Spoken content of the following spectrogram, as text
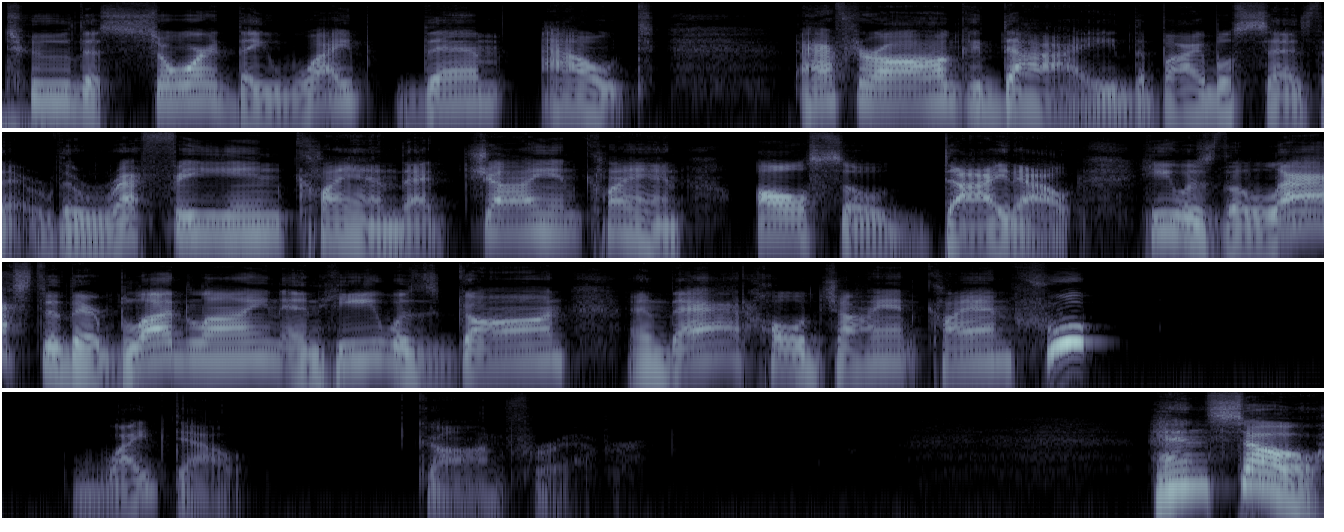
to the sword. They wiped them out. After Og died, the Bible says that the Rephaim clan, that giant clan, also died out. He was the last of their bloodline and he was gone. And that whole giant clan, whoop, wiped out, gone forever. And so,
